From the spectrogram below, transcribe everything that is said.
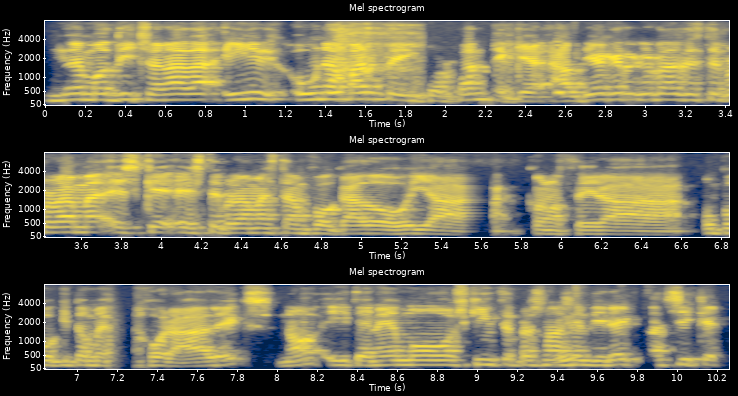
no hemos dicho nada. Y una parte importante que habría que recordar de este programa es que este programa está enfocado hoy a conocer a, un poquito mejor a Alex, ¿no? Y tenemos 15 personas en directo, así que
